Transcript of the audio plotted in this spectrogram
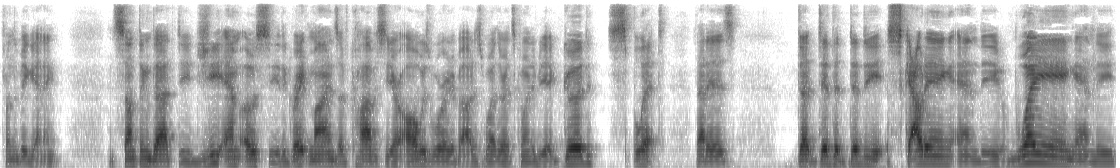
from the beginning. It's something that the GMOC, the great minds of Cobbossee, are always worried about is whether it's going to be a good split. That is, did the did the scouting and the weighing and the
